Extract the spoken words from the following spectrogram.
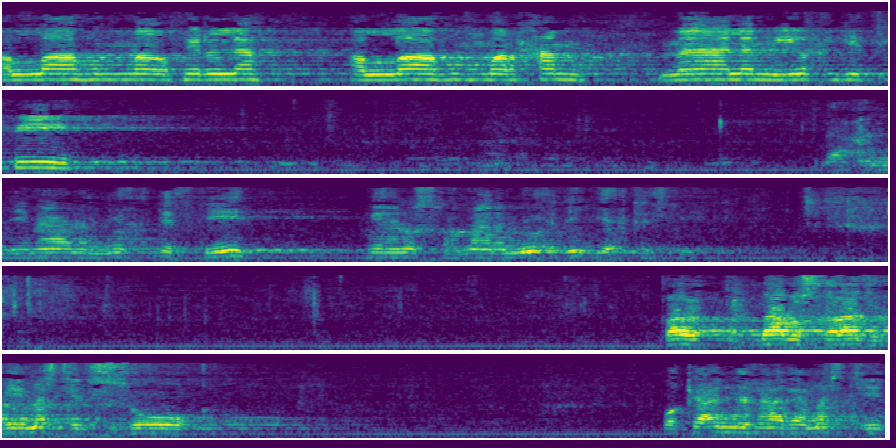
اللهم اغفر له اللهم ارحمه ما لم يحدث فيه. لا عندي ما لم يحدث فيه فيها نصرة. ما لم يحدث يحدث فيه. قال باب الصلاة في مسجد السوق. وكأن هذا مسجد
